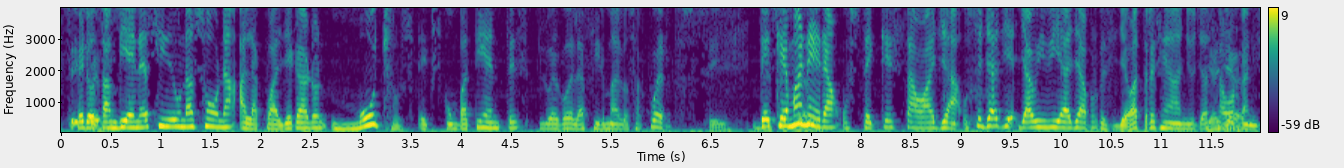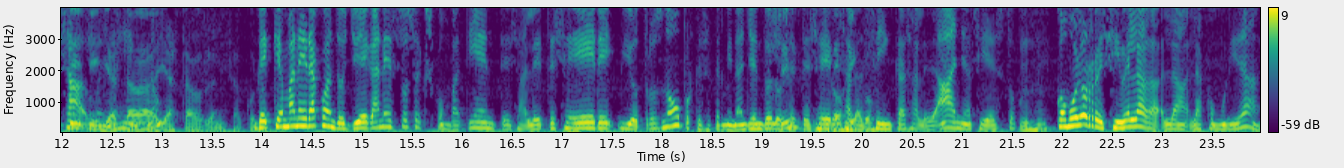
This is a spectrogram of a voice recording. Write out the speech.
Sí, pero pues. también ha sido una zona a la cual llegaron muchos excombatientes luego de la firma de los acuerdos. Sí. ¿De qué manera usted que estaba allá, usted ya, ya vivía allá, porque si lleva 13 años ya, Ya estaba organizado? Sí, ya, imagino, estaba, ¿no? ya estaba organizado. ¿De qué manera cuando llegan estos excombatientes al ETCR y otros no, porque se terminan yendo de los ETCRs a las lógico. fincas aledañas y esto? ¿Cómo lo recibe la, la, la comunidad?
